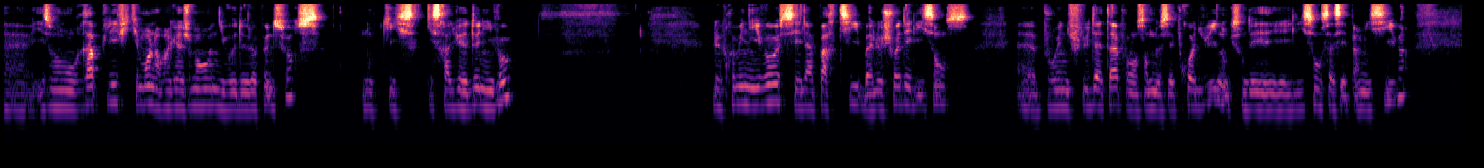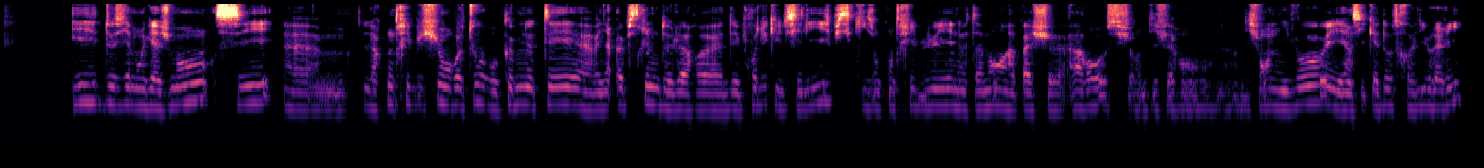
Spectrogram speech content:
Euh, ils ont rappelé effectivement leur engagement au niveau de l'open source, donc qui, sera dû à deux niveaux. Le premier niveau, c'est la partie, bah, le choix des licences euh, pour InfluData pour l'ensemble de ces produits, donc qui sont des licences assez permissives. Et deuxième engagement, c'est euh, leur contribution en retour aux communautés euh, upstream de des produits qu'ils utilisent, puisqu'ils ont contribué notamment à Apache Arrow sur différents, différents niveaux et ainsi qu'à d'autres librairies.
